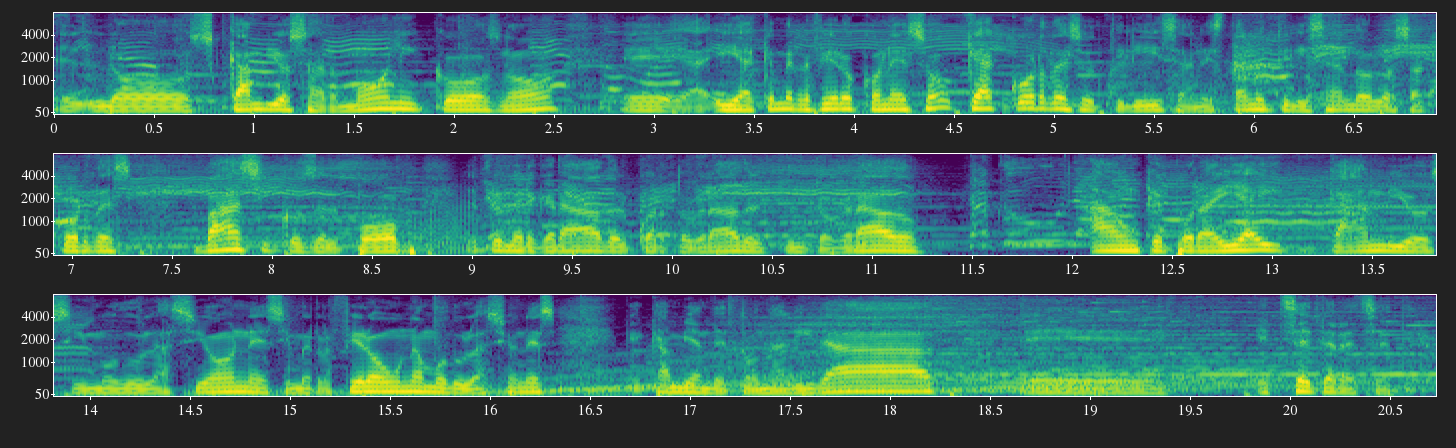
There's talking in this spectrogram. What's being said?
eh, los cambios armónicos, ¿no? Eh, ¿Y a qué me refiero con eso? ¿Qué acordes se utilizan? Están utilizando los acordes básicos del pop, el primer grado, el cuarto grado, el quinto grado. Aunque por ahí hay cambios y modulaciones, y me refiero a unas modulaciones que cambian de tonalidad, etcétera, etcétera.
